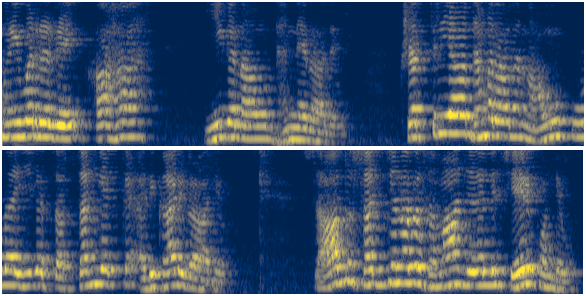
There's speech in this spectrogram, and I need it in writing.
ಮುನಿವರ್ಯರೇ, ಆಹಾ, ಈಗ ನಾವು ಧನ್ಯರಾದೆವು. ಕ್ಷತ್ರಿಯಾಧಮರಾದ ನಾವು ಕೂಡ ಈಗ ಸತ್ಸಂಗಕ್ಕೆ ಅಧಿಕಾರಿಗಳಾದೆವು. ಸಾಧು ಸಜ್ಜನರ ಸಮಾಜದಲ್ಲಿ ಸೇರಿಕೊಂಡೆವು.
